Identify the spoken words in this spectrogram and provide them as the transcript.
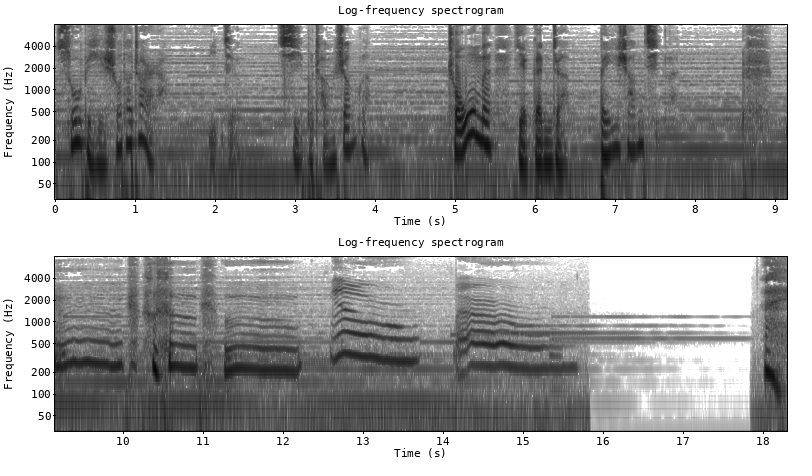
苏比说到这儿啊，已经泣不成声了，宠物们也跟着悲伤起来。嗯，呼呼，呜，喵，喵。唉，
